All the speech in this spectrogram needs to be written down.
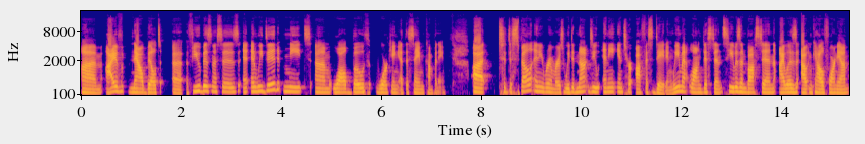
Um, I've now built a, a few businesses, and, and, we did meet um, while both working at the same company. Uh, to dispel any rumors, we did not do any inter office dating. We met long distance. He was in Boston. I was out in California,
